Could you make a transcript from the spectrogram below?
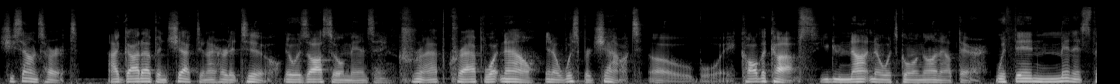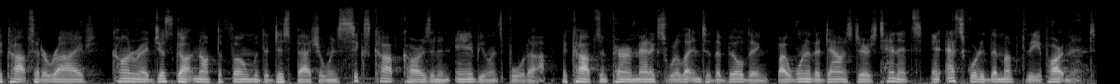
She sounds hurt. I got up and checked, and I heard it too. There was also a man saying, Crap, crap, what now? in a whispered shout. Oh boy. Call the cops. You do not know what's going on out there. Within minutes, the cops had arrived. Connor had just gotten off the phone with the dispatcher when six cop cars and an ambulance pulled up. The cops and paramedics were let into the building by one of the downstairs tenants and escorted them up to the apartment.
